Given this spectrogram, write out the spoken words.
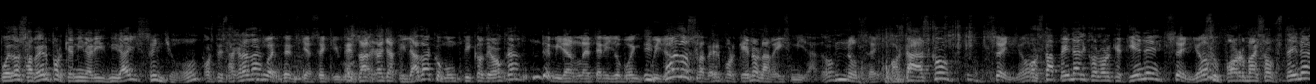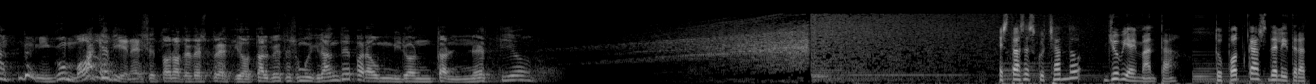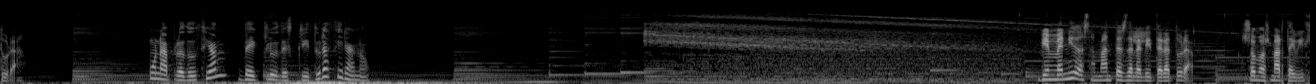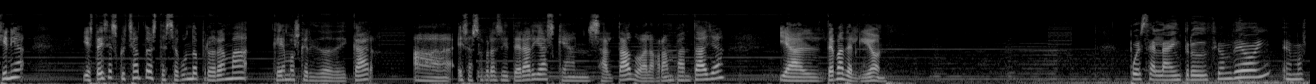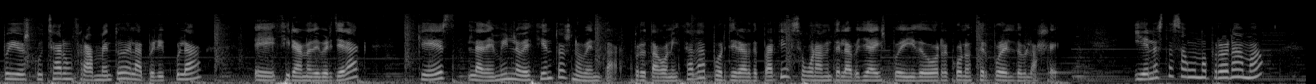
¿Puedo saber por qué mi nariz miráis? ¿Yo? ¿Os desagrada? Tu esencia se equivoca. ¿Es larga y afilada como un pico de oca? De mirarla he tenido buen ¿Y cuidado. puedo saber por qué no la habéis mirado? No sé. ¿Os da asco? Señor. ¿Os da pena el color que tiene? Señor. ¿Su forma es obscena? De ningún modo. ¿A qué viene ese tono de desprecio? ¿Tal vez es muy grande para un mirón tan necio? Estás escuchando Lluvia y Manta, tu podcast de literatura. Una producción del Club de Escritura Cirano. Bienvenidos amantes de la literatura. Somos Marta y Virginia y estáis escuchando este segundo programa que hemos querido dedicar a esas obras literarias que han saltado a la gran pantalla y al tema del guion. Pues en la introducción de hoy hemos podido escuchar un fragmento de la película eh, Cirano de Bergerac, que es la de 1990, protagonizada por Gerard Depardieu. Seguramente la hayáis podido reconocer por el doblaje. Y en este segundo programa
